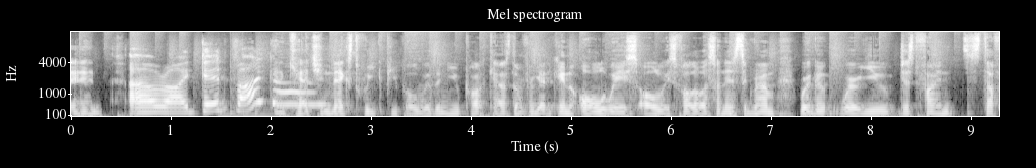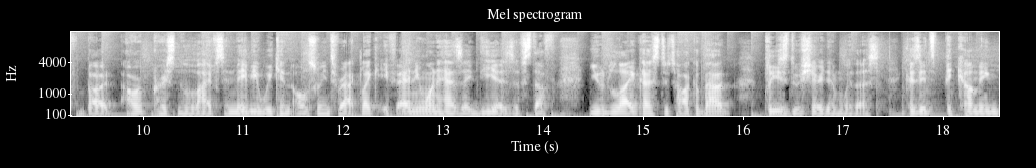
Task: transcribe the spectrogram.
And All right, goodbye. and catch you next week, people, with a new podcast. Don't forget, you can always, always follow us on Instagram, where go- where you just find stuff about our personal lives, and maybe we can also interact. Like, if anyone has ideas of stuff you'd like us to talk about, please do share them with us, because it's becoming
